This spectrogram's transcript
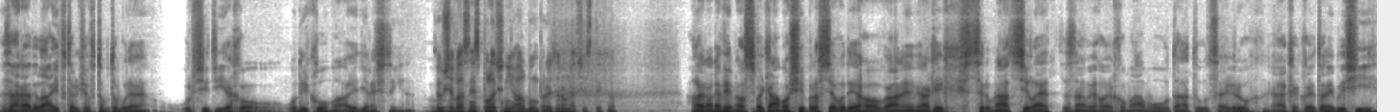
zahráli live, takže v tom to bude určitý jako unikum a jedinečný. To už je vlastně společný album, proč zrovna Čistycho? Ale no nevím, no, jsme kámoši prostě od jeho, já nevím, nějakých 17 let, znám jeho jako mámu, tátu, ségru, nějak jako je to nejbližší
